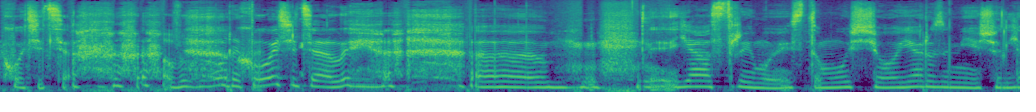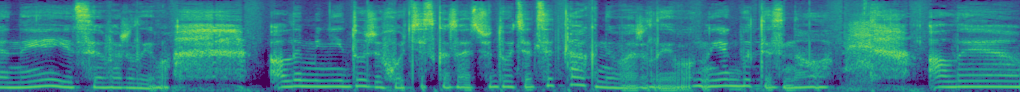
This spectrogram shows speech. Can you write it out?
Хочеться. Ви говорите? Хочеться, але я, е, я стримуюсь, тому що я розумію, що для неї це важливо. Але мені дуже хочеться сказати, що доця, це так не важливо. Ну, якби ти знала. Але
